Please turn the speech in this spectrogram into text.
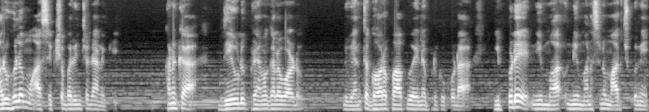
అర్హులము ఆ శిక్ష భరించడానికి. కనుక దేవుడు ప్రేమ గలవాడు. నువ్వెంత ఘోర పాపి అయినప్పటికీ కూడా ఇప్పుడే నీ మా నీ మనసును మార్చుకుని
